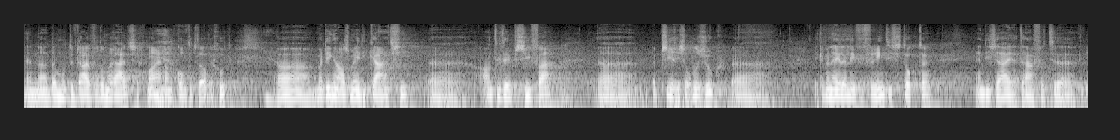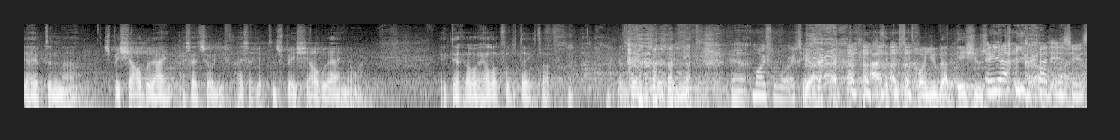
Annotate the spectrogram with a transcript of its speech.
En eh, dan moet de duivel er maar uit, zeg maar. En dan komt het wel weer goed. Eh, maar dingen als medicatie, eh, antidepressiva, eh, psychisch onderzoek. Eh, ik heb een hele lieve vriend, die is dokter. En die zei, David, eh, jij hebt een eh, speciaal brein. Hij zei het zo lief. Hij zegt, je hebt een speciaal brein, jongen. Ik dacht, oh help, wat betekent dat? Dat betekent dus dat je niet... Mooi verwoord. Ja, Ja, eigenlijk is dat gewoon, you got issues. ja you got issues.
